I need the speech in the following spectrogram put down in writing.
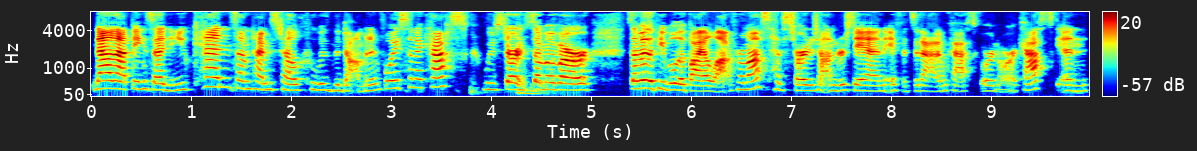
Now that being said, you can sometimes tell who is the dominant voice in a cask. We've started mm-hmm. some of our some of the people that buy a lot from us have started to understand if it's an Adam cask or an Nora cask and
